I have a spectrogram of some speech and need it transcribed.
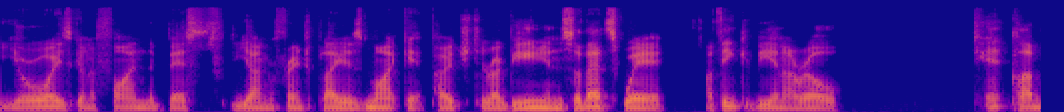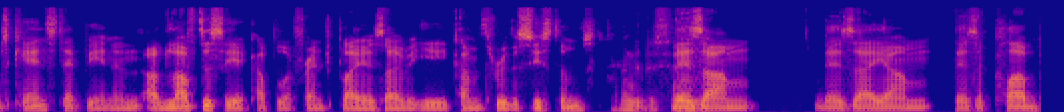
you're always going to find the best young French players might get poached to rugby union. So that's where I think the NRL can, clubs can step in, and I'd love to see a couple of French players over here come through the systems. 100%. There's um there's a um there's a club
